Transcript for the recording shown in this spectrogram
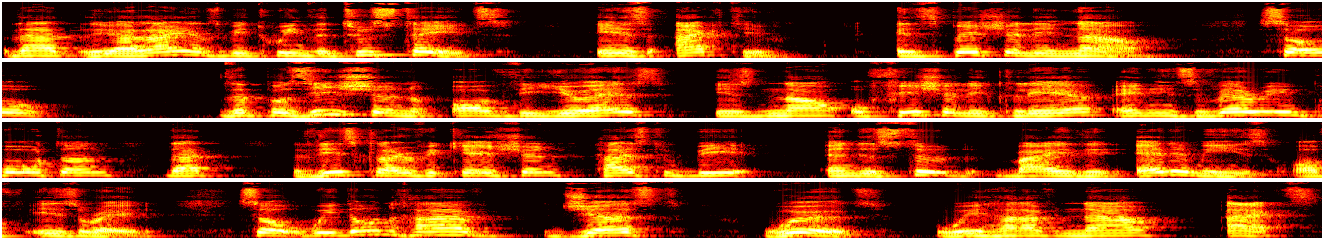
that the alliance between the two states is active, especially now. So the position of the US is now officially clear, and it's very important that this clarification has to be understood by the enemies of Israel. So we don't have just words. We have now acts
